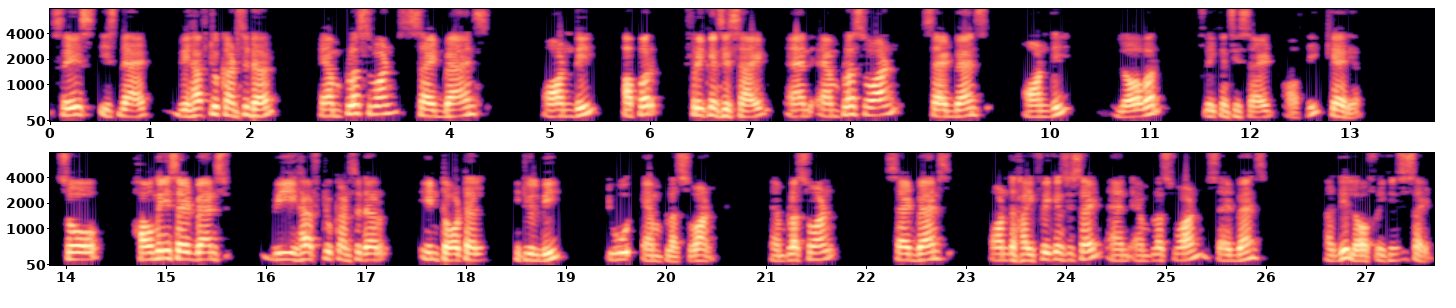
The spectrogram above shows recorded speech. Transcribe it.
says is that we have to consider m plus 1 sidebands on the upper frequency side and m plus 1 sidebands on the lower frequency side of the carrier. So how many sidebands we have to consider in total? It will be 2m plus 1. m plus 1 sidebands on the high frequency side and m plus 1 sidebands at the low frequency side.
